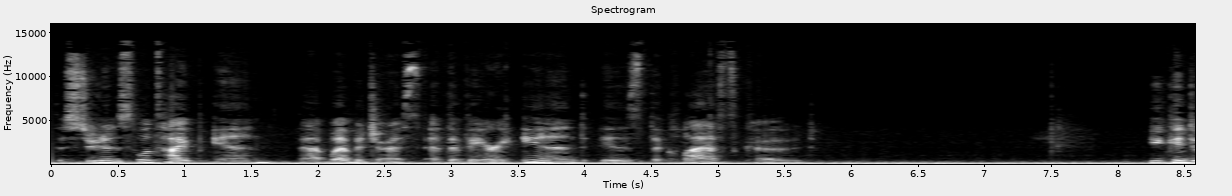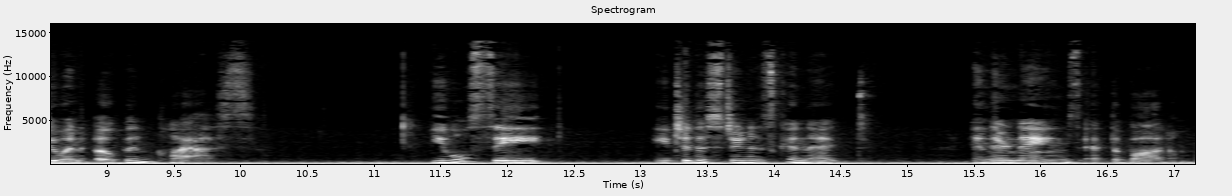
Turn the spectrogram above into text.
The students will type in that web address. At the very end is the class code. You can do an open class. You will see each of the students connect and their names at the bottom.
